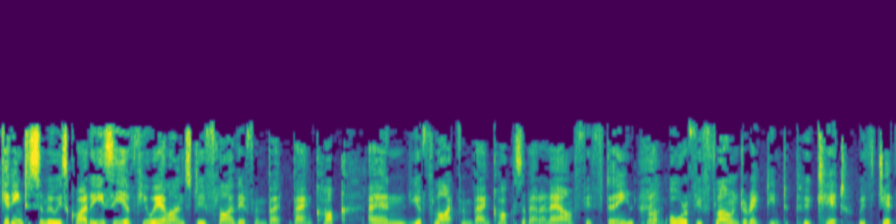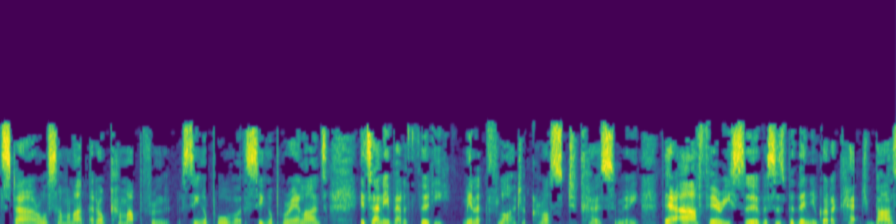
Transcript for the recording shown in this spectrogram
Getting to Samui is quite easy. A few airlines do fly there from ba- Bangkok, and your flight from Bangkok is about an hour and 15. Right. Or if you've flown direct into Phuket with Jetstar or someone like that, will come up from Singapore, Singapore Airlines, it's only about a 30 minute flight across to Koh Samui. There are ferry services, but then you've got to catch bus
